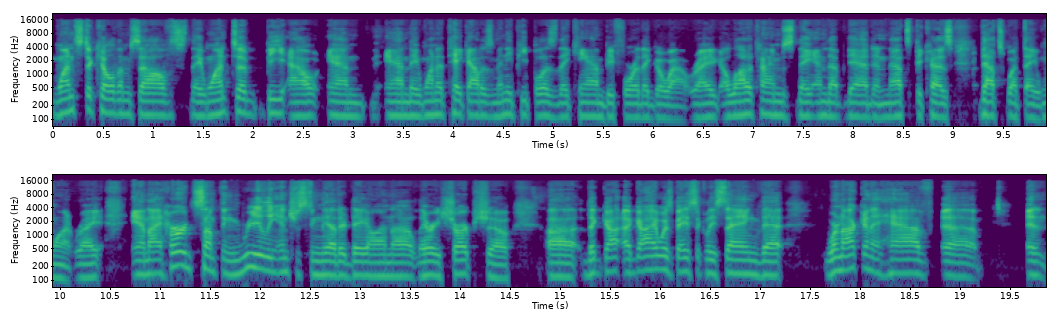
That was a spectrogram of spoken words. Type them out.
wants to kill themselves they want to be out and and they want to take out as many people as they can before they go out right? A lot of times they end up dead and that's because that's what they want right? And i heard something really interesting the other day on uh, larry sharpe's show. Uh, the guy a guy was basically saying that we're not going to have uh, an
